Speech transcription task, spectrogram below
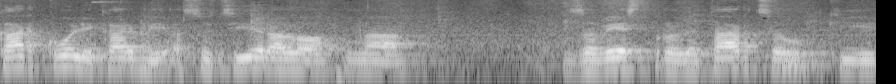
karkoli, kar bi asociiralo na zavest proletarcev, ki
